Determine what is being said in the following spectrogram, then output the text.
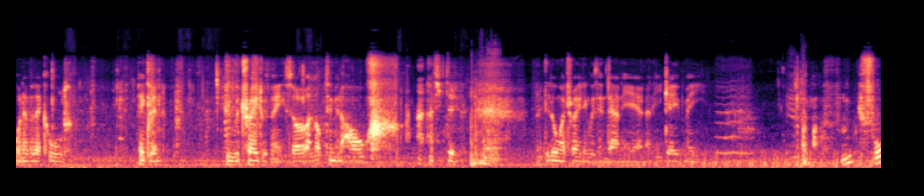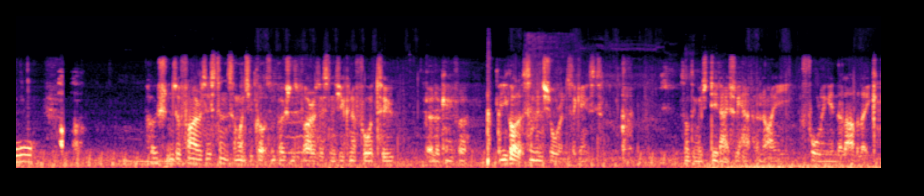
whatever they're called, piglin, who would trade with me. So I locked him in a hole. as you do. I did all my trading with him down here, and he gave me four potions of fire resistance. And once you've got some potions of fire resistance, you can afford to go looking for. You got some insurance against something which did actually happen, i.e., falling in the lava lake.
